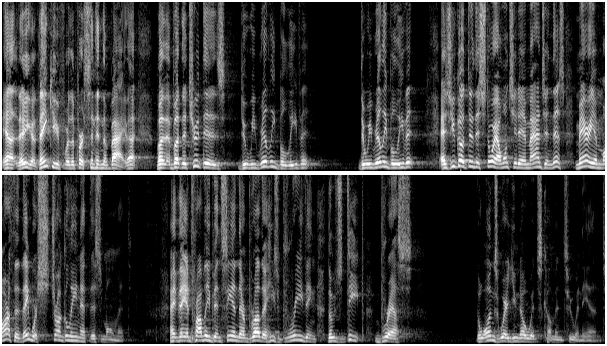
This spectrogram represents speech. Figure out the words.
Yeah, there you go. Thank you for the person in the back. That, but, but the truth is, do we really believe it? Do we really believe it? As you go through this story, I want you to imagine this Mary and Martha, they were struggling at this moment. And they had probably been seeing their brother, he's breathing those deep breaths the ones where you know it's coming to an end.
